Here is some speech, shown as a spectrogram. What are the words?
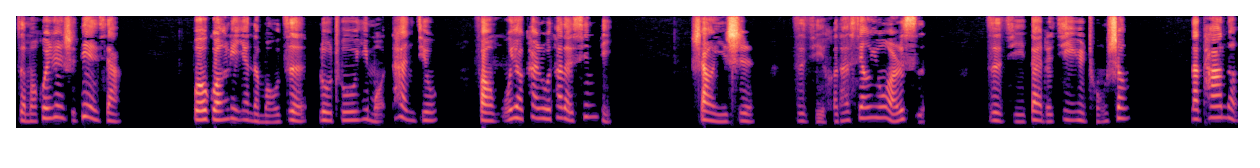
怎么会认识殿下？”波光潋滟的眸子露出一抹探究，仿佛要看入他的心底。上一世，自己和他相拥而死，自己带着际遇重生，那他呢？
